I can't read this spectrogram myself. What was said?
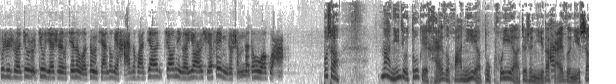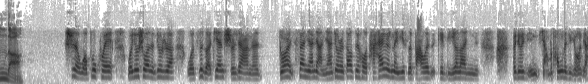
不是说就是纠结是现在我挣钱都给孩子花，交交那个幼儿学费嘛，就什么的都我管。不是，那您就都给孩子花，你也不亏呀、这是你的孩子，你生的。是我不亏，我就说的就是我自个儿坚持这样的多少三年两年，就是到最后他还是那意思把我给离了，你 我就想不通了，就有点。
